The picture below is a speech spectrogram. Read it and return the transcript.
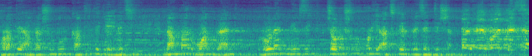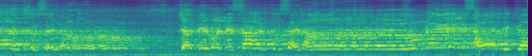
ভরাতে আমরা সুদূর কাঁথি থেকে এনেছি number one brand roll and music চলো শুরু করি আজকের প্রেজেন্টেশন जाने वाले साल को सलाम जाने वाले साल को सलाम नए साल का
